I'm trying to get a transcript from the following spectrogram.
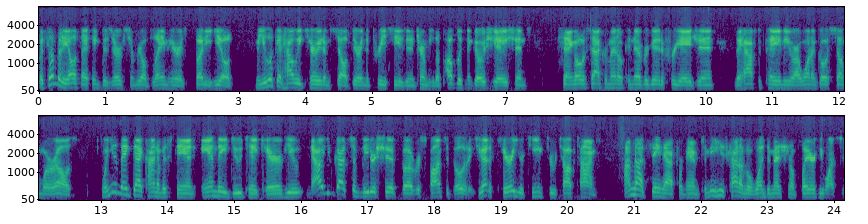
But somebody else I think deserves some real blame here is Buddy Hield. I mean, you look at how he carried himself during the preseason in terms of the public negotiations, saying, "Oh, Sacramento can never get a free agent." They have to pay me or I want to go somewhere else. When you make that kind of a stand and they do take care of you, now you've got some leadership uh, responsibilities. You got to carry your team through tough times. I'm not seeing that from him. To me, he's kind of a one-dimensional player. He wants to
